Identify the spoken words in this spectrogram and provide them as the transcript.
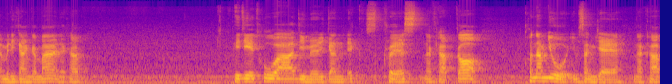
อเมริกันกันบ้างนะครับ PGA Tour The American Express นะครับ ก็คนนำอยู่อิมซังแยนะครับ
